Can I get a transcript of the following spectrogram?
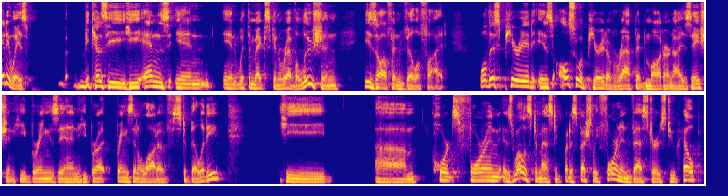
anyways, because he he ends in in with the Mexican Revolution, he's often vilified. Well, this period is also a period of rapid modernization. He brings in he brought, brings in a lot of stability. He um, courts foreign as well as domestic, but especially foreign investors to help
